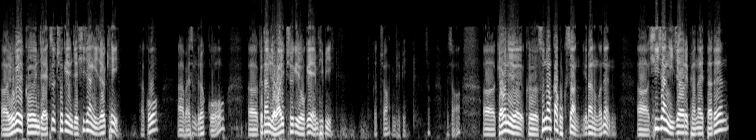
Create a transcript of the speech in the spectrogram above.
어, 요게 그 이제 X축이 이제 시장 이절 K 라고 아, 말씀드렸고, 어, 그 다음 이제 Y축이 요게 MPB였죠, MPB. 그래서, 어, 겨우니 그 순영가 곡선이라는 거는, 어, 시장 이절의 변화에 따른,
